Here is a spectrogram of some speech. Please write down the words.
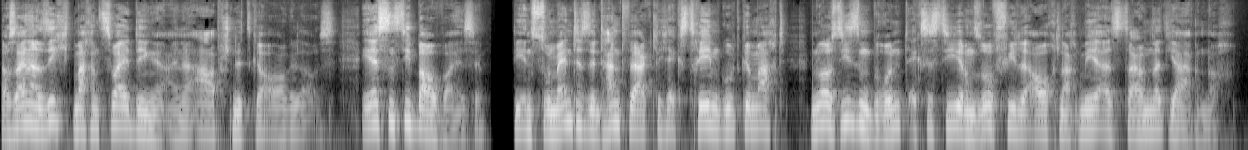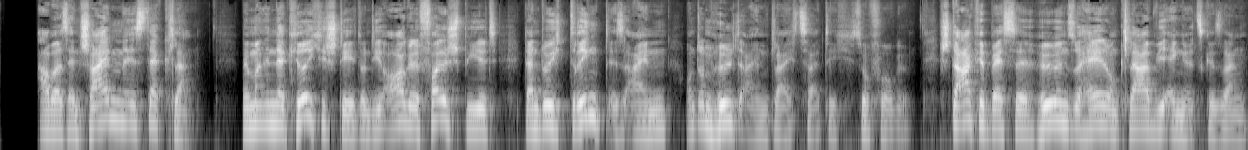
Aus seiner Sicht machen zwei Dinge eine Arp Schnittger Orgel aus. Erstens die Bauweise. Die Instrumente sind handwerklich extrem gut gemacht, nur aus diesem Grund existieren so viele auch nach mehr als 300 Jahren noch. Aber das Entscheidende ist der Klang. Wenn man in der Kirche steht und die Orgel voll spielt, dann durchdringt es einen und umhüllt einen gleichzeitig, so Vogel. Starke Bässe, Höhen so hell und klar wie Engelsgesang.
